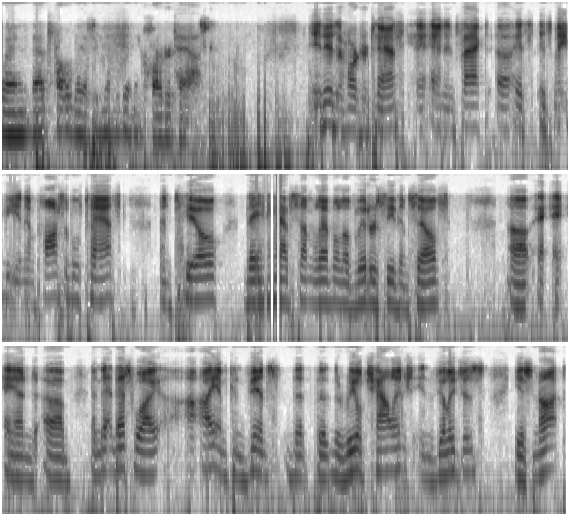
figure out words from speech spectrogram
when that's probably a significantly harder task? It is a harder task, and in fact, uh, it's it's maybe an impossible task until they have some level of literacy themselves, uh, and um, and that, that's why I am convinced that the the real challenge in villages is not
